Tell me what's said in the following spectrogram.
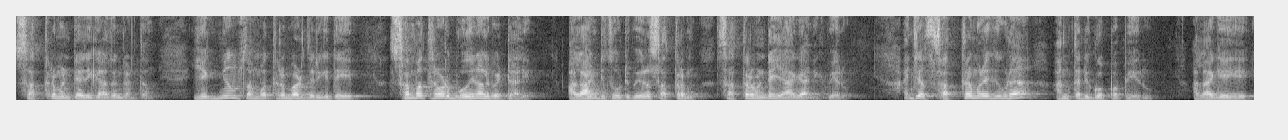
సత్రం అంటే అది కాదని అర్థం. యజ్ఞం సంవత్సరం పాటు జరిగితే సంవత్సరం పాటు భోజనాలు పెట్టాలి. అలాంటి చోటు పేరు సత్రం సత్రం అంటే యాగానికి పేరు. అంటే సత్రములకి కూడా అంతటి గొప్ప పేరు. అలాగే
